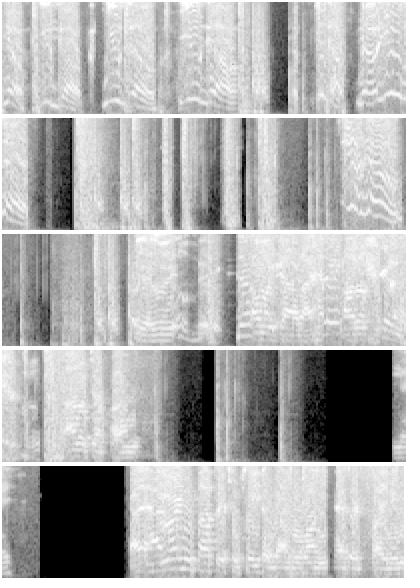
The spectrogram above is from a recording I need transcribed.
No, you go, you go, you go, you go, no, you go, you go. Okay, let me- no. Oh my god, I have auto auto jump on. Nice. I, I'm already about to complete the level while you guys are fighting.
